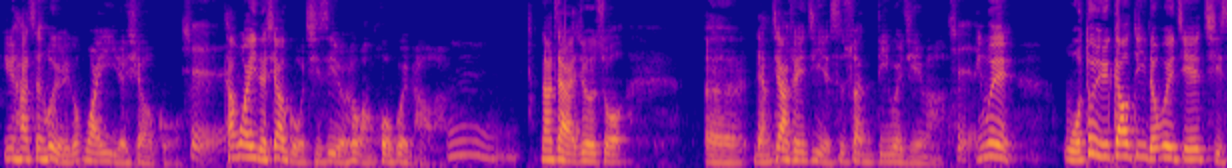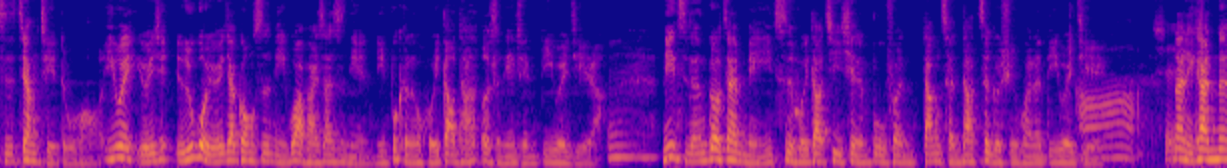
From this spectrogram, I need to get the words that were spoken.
因为它是会有一个外溢的效果。是。它外溢的效果其实也会往货柜跑啊。嗯。那再来就是说，呃，两架飞机也是算低位接嘛？是。因为。我对于高低的位阶，其实这样解读哦，因为有一些，如果有一家公司你挂牌三十年，你不可能回到它二十年前低位阶啦，嗯，你只能够在每一次回到季线的部分，当成它这个循环的低位阶。哦，是。那你看，那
